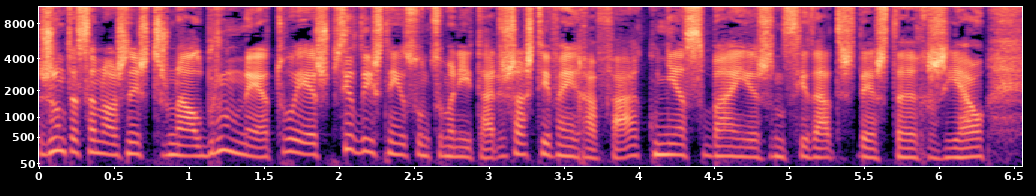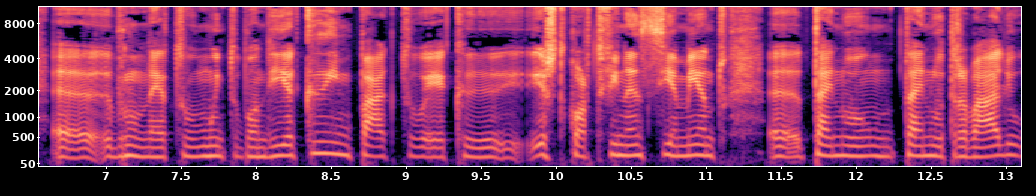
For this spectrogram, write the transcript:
Junta-se a nós neste jornal Bruno Neto, é especialista em assuntos humanitários, já esteve em Rafah, conhece bem as necessidades desta região. Uh, Bruno Neto, muito bom dia. Que impacto é que este corte de financiamento uh, tem, no, tem no trabalho?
